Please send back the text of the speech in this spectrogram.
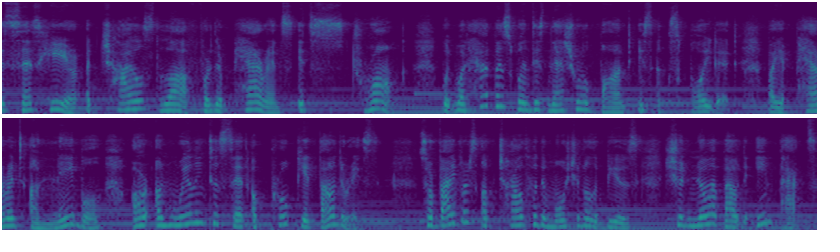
It says here, a child's love for their parents is strong, but what happens when this natural bond is exploited by a parent unable or unwilling to set appropriate boundaries? Survivors of childhood emotional abuse should know about the impacts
